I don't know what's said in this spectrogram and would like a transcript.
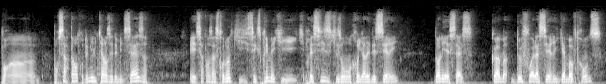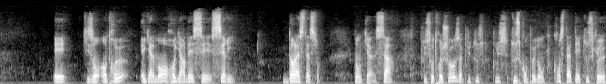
pour un pour certains entre 2015 et 2016 et certains astronautes qui s'expriment et qui, qui précisent qu'ils ont donc regardé des séries dans l'ISS comme deux fois la série Game of Thrones et qu'ils ont entre eux également regardé ces séries dans la station. Donc euh, ça, plus autre chose, plus tout, ce qu'on peut donc constater, tout ce que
